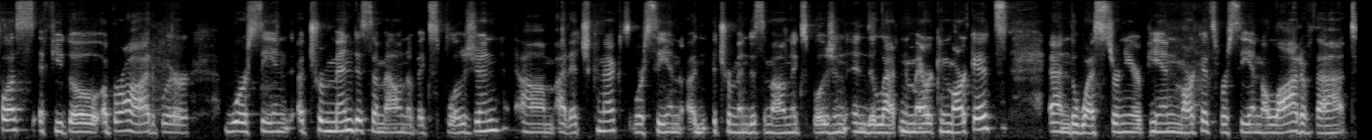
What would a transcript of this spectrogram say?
plus if you go abroad where we're seeing a tremendous amount of explosion um, at Edge Connect. We're seeing a, a, tremendous amount of explosion in the Latin American markets and the Western European markets. We're seeing a lot of that.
